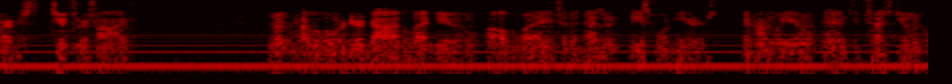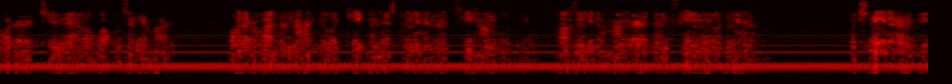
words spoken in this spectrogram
verse 2 through 5. Remember how the Lord your God led you all the way to the desert these 40 years to humble you and to test you in order to know what was in your heart, whether or whether or not you would keep in his commandments. He humbled you, causing you to hunger, then feeding you with manna, which neither of you,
